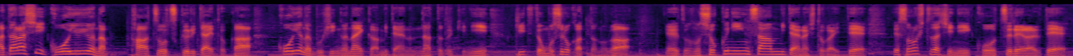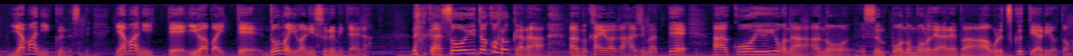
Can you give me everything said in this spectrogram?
新しいこういうようなパーツを作りたいとか、こういうような部品がないかみたいになった時に聞いてて面白かったのが、えっ、ー、とその職人さんみたいな人がいて、で、その人たちにこう連れられて山に行くんですね。山に行って岩場行ってどの岩にするみたいな。なんかそういうところから、あの、会話が始まって、あこういうような、あの、寸法のものであれば、あ俺作ってやるよと。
